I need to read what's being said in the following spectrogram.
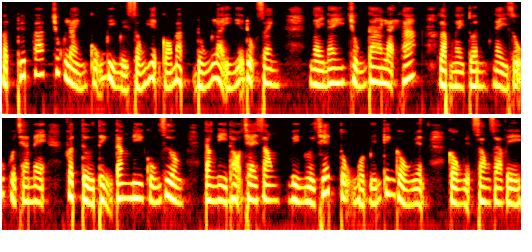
Phật thuyết pháp chúc lành cũng vì người sống hiện có mặt đúng là ý nghĩa độ danh. Ngày nay chúng ta lại khác, gặp ngày tuần, ngày rỗ của cha mẹ, Phật tử thỉnh Tăng Ni cúng dường, Tăng Ni thọ trai xong vì người chết tụng một biến kinh cầu nguyện, cầu nguyện xong ra về,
